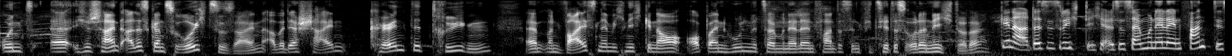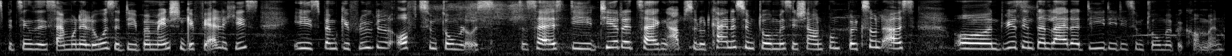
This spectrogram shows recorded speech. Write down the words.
Und äh, hier scheint alles ganz ruhig zu sein, aber der Schein könnte trügen. Äh, man weiß nämlich nicht genau, ob ein Huhn mit Salmonella infantis infiziert ist oder nicht, oder? Genau, das ist richtig. Also Salmonella infantis bzw. Salmonellose, die beim Menschen gefährlich ist, ist beim Geflügel oft symptomlos. Das heißt, die Tiere zeigen absolut keine Symptome, sie schauen pumpelgesund aus und wir sind dann leider die, die die Symptome bekommen.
